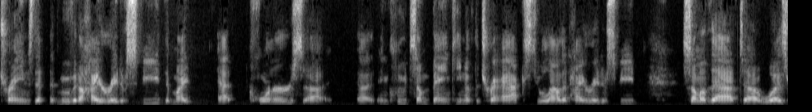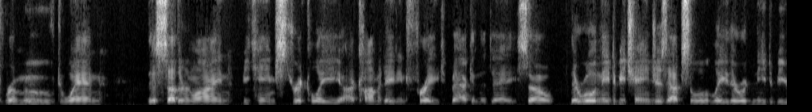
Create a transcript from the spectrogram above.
trains that, that, move at a higher rate of speed that might at corners uh, uh, include some banking of the tracks to allow that higher rate of speed. Some of that uh, was removed when the southern line became strictly accommodating freight back in the day. So there will need to be changes, absolutely. There would need to be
